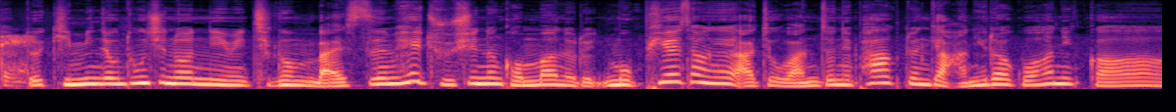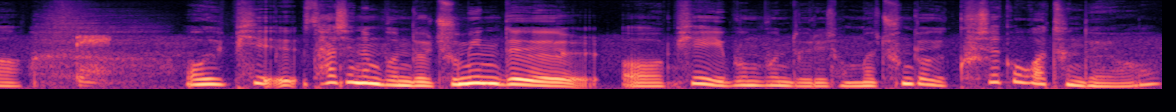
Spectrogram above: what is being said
네. 또 김민정 통신원님이 지금 말씀해 주시는 것만으로 뭐 피해 상황이 아직 완전히 파악된 게 아니라고 하니까 네. 어, 피, 사시는 분들, 주민들, 어, 피해 입은 분들이 정말 충격이 크실 것 같은데요.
